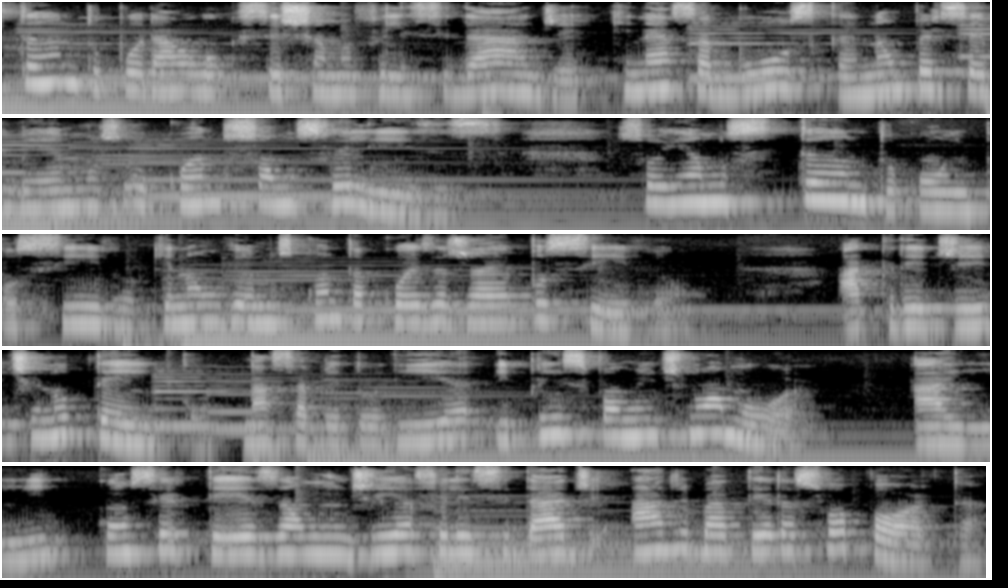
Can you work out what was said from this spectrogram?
tanto por algo que se chama felicidade que nessa busca não percebemos o quanto somos felizes. Sonhamos tanto com o impossível que não vemos quanta coisa já é possível. Acredite no tempo, na sabedoria e principalmente no amor. Aí, com certeza, um dia a felicidade há de bater à sua porta.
